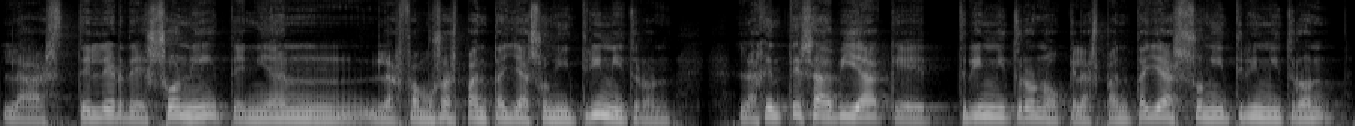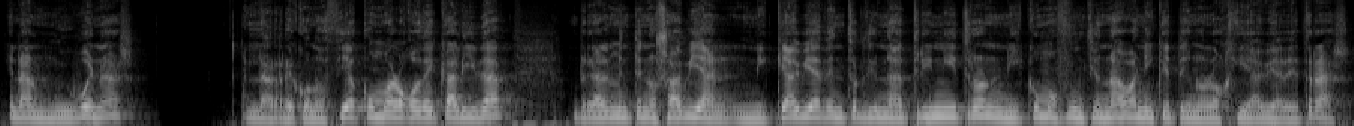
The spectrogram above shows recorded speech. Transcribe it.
las teles de Sony tenían las famosas pantallas Sony Trinitron. La gente sabía que Trinitron o que las pantallas Sony Trinitron eran muy buenas, las reconocía como algo de calidad, realmente no sabían ni qué había dentro de una Trinitron, ni cómo funcionaba, ni qué tecnología había detrás.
